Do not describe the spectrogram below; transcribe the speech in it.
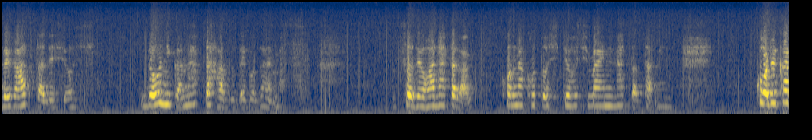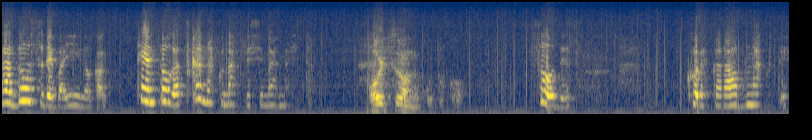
べがあったでしょうしどうにかなったはずでございます。それをあなたがこんなことをしておしまいになったためにこれからどうすればいいのか見当がつかなくなってしまいました。あいつらのことか？そうですこれから危なくて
